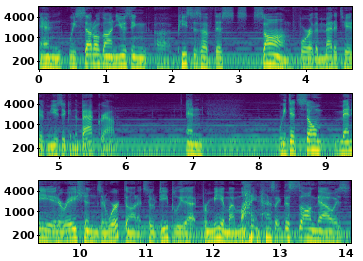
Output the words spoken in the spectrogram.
And we settled on using uh, pieces of this song for the meditative music in the background. And we did so many iterations and worked on it so deeply that for me in my mind, I was like, this song now is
